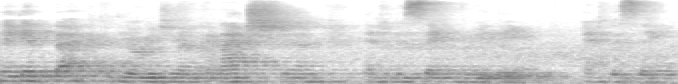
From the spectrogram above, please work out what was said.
And they get back to the original connection and to the same breathing and to the same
